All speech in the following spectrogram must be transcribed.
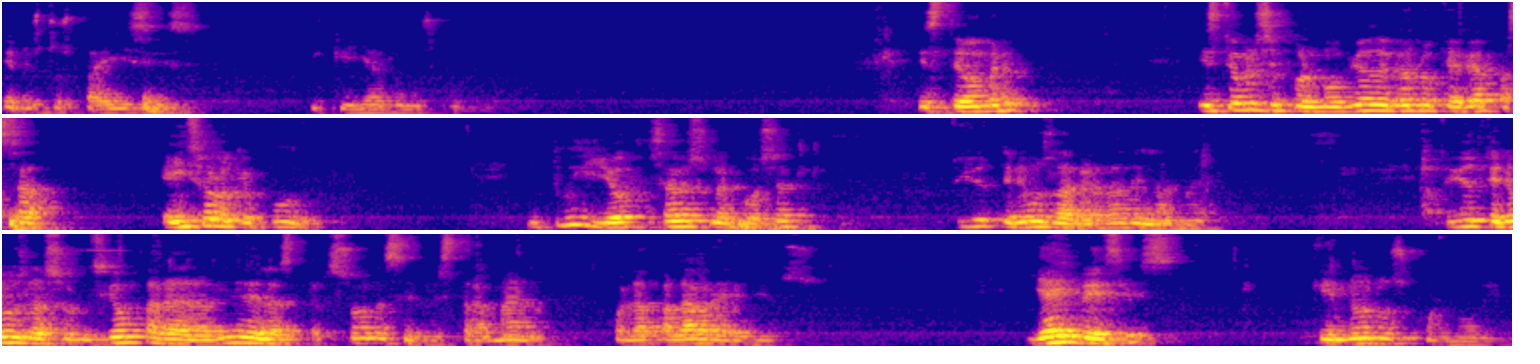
en nuestros países, y que ya nos conmueve. Este hombre, este hombre se conmovió de ver lo que había pasado, e hizo lo que pudo y tú y yo, ¿sabes una cosa? Tú y yo tenemos la verdad en la mano. Tú y yo tenemos la solución para la vida de las personas en nuestra mano, con la palabra de Dios. Y hay veces que no nos conmovemos.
